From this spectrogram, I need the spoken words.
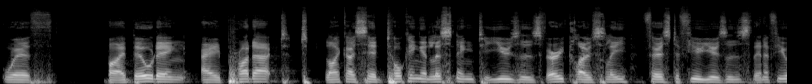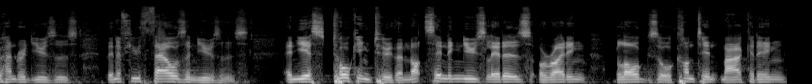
with by building a product, like I said, talking and listening to users very closely, first a few users, then a few hundred users, then a few thousand users. And yes, talking to them, not sending newsletters or writing blogs or content marketing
